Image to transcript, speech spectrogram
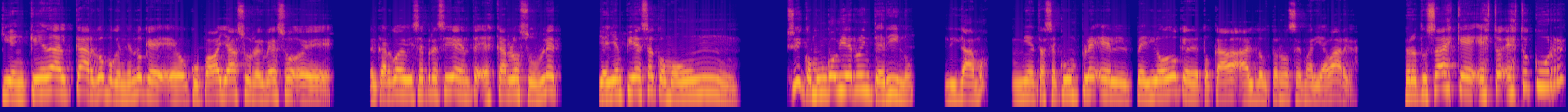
quien queda al cargo, porque entiendo que eh, ocupaba ya su regreso eh, el cargo de vicepresidente, es Carlos Sublet. Y ahí empieza como un, sí, como un gobierno interino, digamos, mientras se cumple el periodo que le tocaba al doctor José María Vargas. Pero tú sabes que esto, esto ocurre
